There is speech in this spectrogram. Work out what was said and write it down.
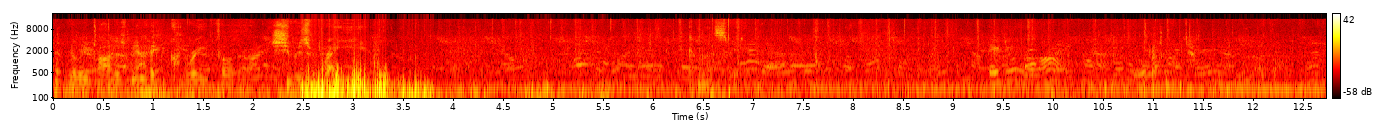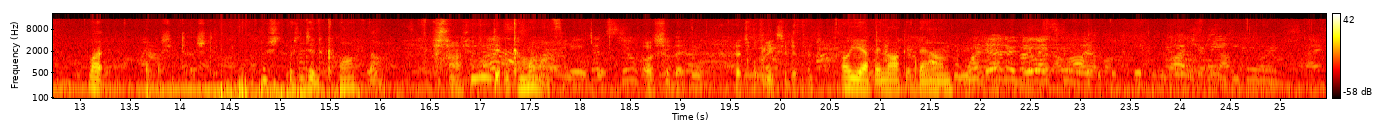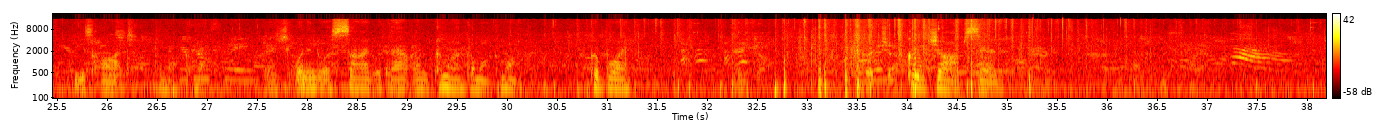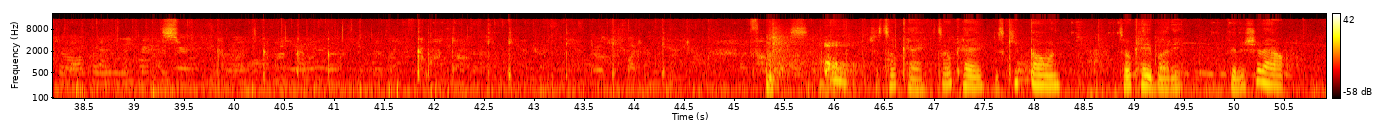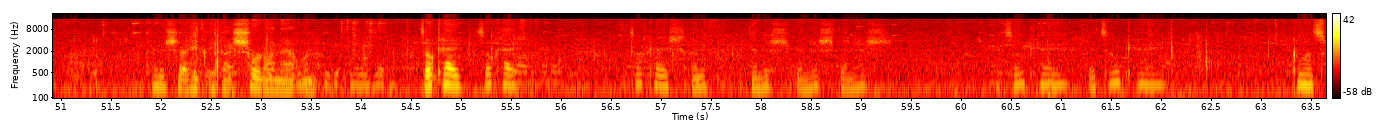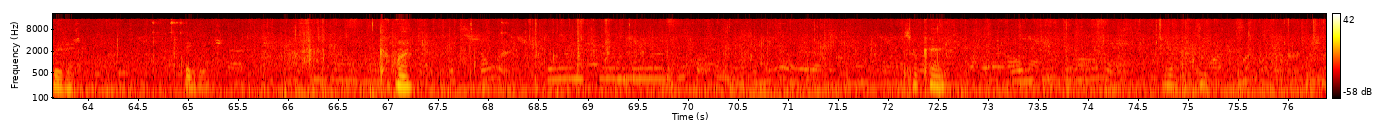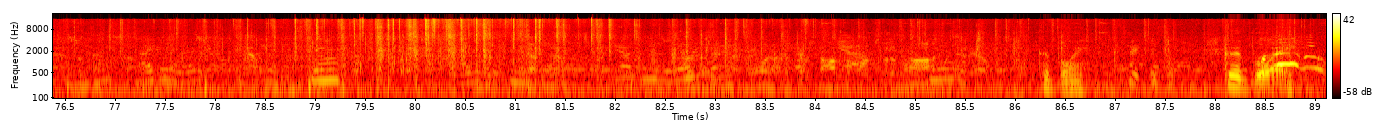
It really bothers me. I had a great photo. She was right here. Come on, sweetie. They're doing a lot. What? She touched it. Oh, it oh, didn't come off though. Huh? It didn't come off. Oh, so that that's what makes a difference. Oh yeah, if they knock it down. He's hot. Come on, come on. She went into a side with that one. Come on, Come on, come on. good boy. There you go. Good job. Good job, Sid. It's okay. It's okay. Just keep going. It's okay, buddy. Finish it out. He, he got short on that one. It's okay. It's okay. It's okay. She's gonna finish, finish, finish. It's okay. It's okay. Come on, sweetie. Come on. It's okay. Good boy. Good boy.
